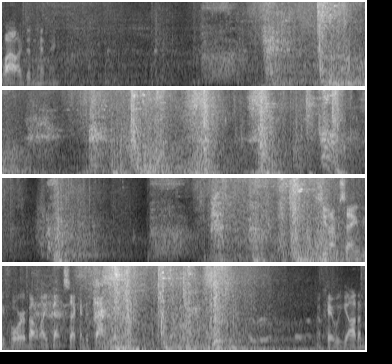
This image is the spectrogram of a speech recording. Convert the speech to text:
Wow, it didn't hit me. Saying before about like that second attack? Okay, we got him.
